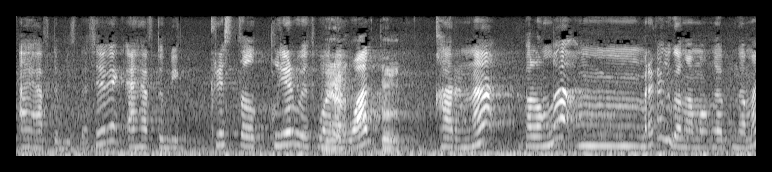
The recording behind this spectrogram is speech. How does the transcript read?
I have to be specific. I have to be crystal clear with what Iya, I want betul. karena kalau nggak mm, mereka juga nggak mau nggak nggak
